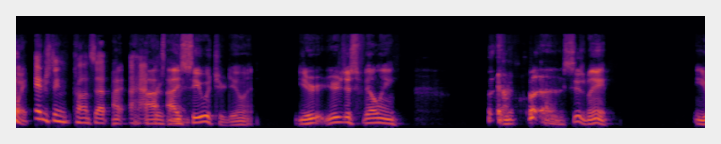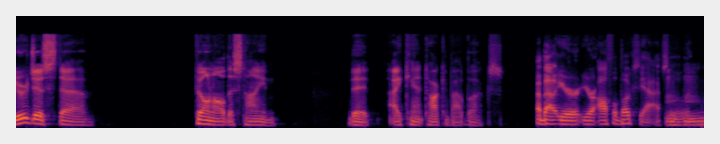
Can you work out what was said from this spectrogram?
anyway, interesting concept. I, I, I see what you're doing. You're you're just feeling excuse me. You're just uh filling all this time that I can't talk about books. About your your awful books? Yeah, absolutely. Mm-hmm.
